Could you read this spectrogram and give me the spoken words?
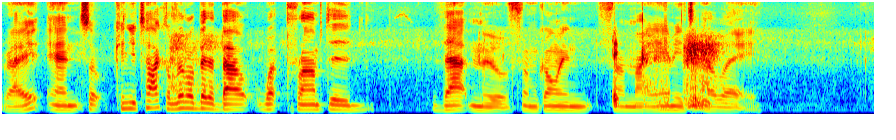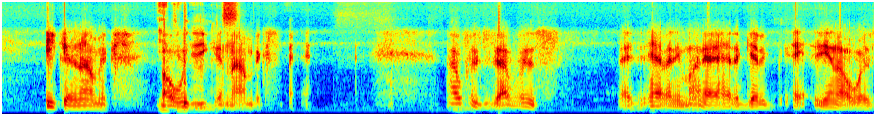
right? And so, can you talk a little bit about what prompted that move from going from Miami to LA? Economics. Oh, Always Economics. economics. I was, I was, I didn't have any money. I had to get, a, you know, it was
